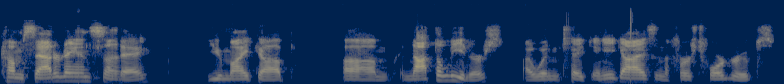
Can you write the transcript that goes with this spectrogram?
come Saturday and Sunday, you mic up um, not the leaders. I wouldn't take any guys in the first four groups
